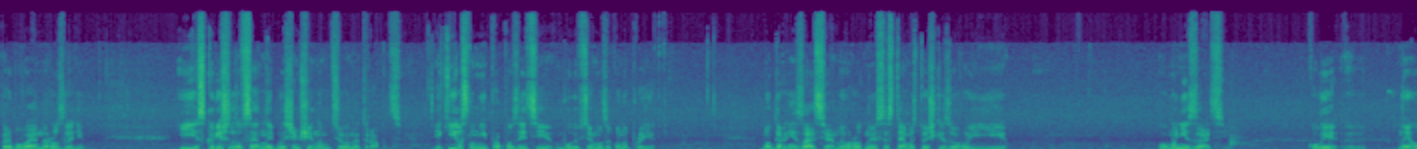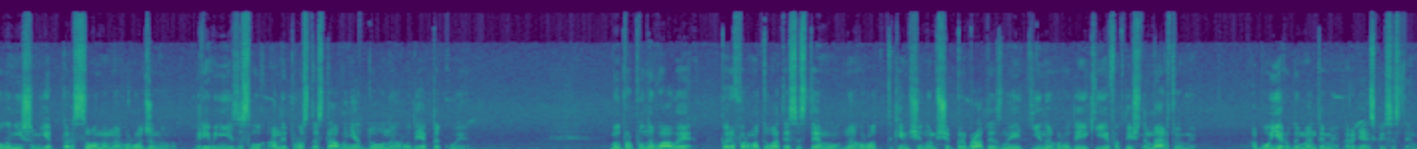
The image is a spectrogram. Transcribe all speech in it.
перебуває на розгляді. І, скоріше за все, найближчим чином цього не трапиться. Які основні пропозиції були в цьому законопроєкті? Модернізація нагородної системи з точки зору її гуманізації, коли е, найголовнішим є персона нагородженого, рівень її заслуг, а не просто ставлення до нагороди як такої. Ми пропонували переформатувати систему нагород таким чином, щоб прибрати з неї ті нагороди, які є фактично мертвими, або є рудиментами радянської системи.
